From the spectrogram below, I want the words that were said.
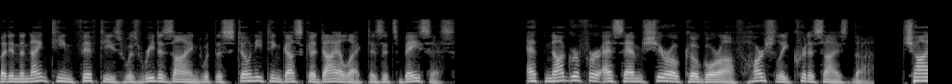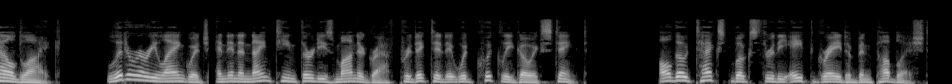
but in the 1950s was redesigned with the Stony Tunguska dialect as its basis. Ethnographer S. M. Shirokogorov harshly criticized the childlike literary language, and in a 1930s monograph predicted it would quickly go extinct. Although textbooks through the eighth grade have been published.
